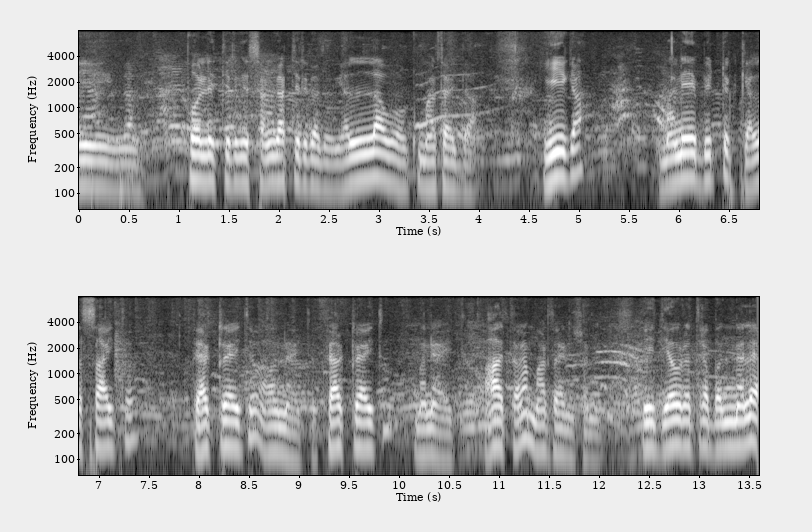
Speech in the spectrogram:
ಈ ಪೋಲಿ ತಿರುಗಿ ಸಂಘ ತಿರುಗೋದು ಎಲ್ಲ ಹೋಗಿ ಮಾಡ್ತಾಯಿದ್ದ ಈಗ ಮನೆ ಬಿಟ್ಟು ಕೆಲಸ ಆಯಿತು ಫ್ಯಾಕ್ಟ್ರಿ ಆಯಿತು ಅವನಾಯಿತು ಫ್ಯಾಕ್ಟ್ರಿ ಆಯಿತು, ಮನೆ ಆಯಿತು. ಆ ಥರ ಮಾಡ್ತಾಯಿದ್ದೀನಿ ಸ್ವಾಮಿ. ಈ ದೇವ್ರ ಹತ್ರ ಬಂದಮೇಲೆ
